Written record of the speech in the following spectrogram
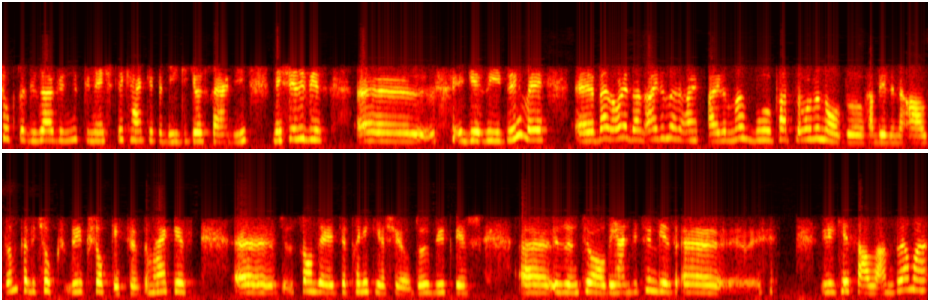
çok da güzel günlük güneşlik, herkesin ilgi gösterdiği neşeli bir e, geziydi ve ben oradan ayrılır ay- ayrılmaz bu patlamanın olduğu haberini aldım. Tabii çok büyük şok geçirdim. Herkes e, son derece panik yaşıyordu. Büyük bir e, üzüntü oldu. Yani bütün bir e, ülke sallandı ama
